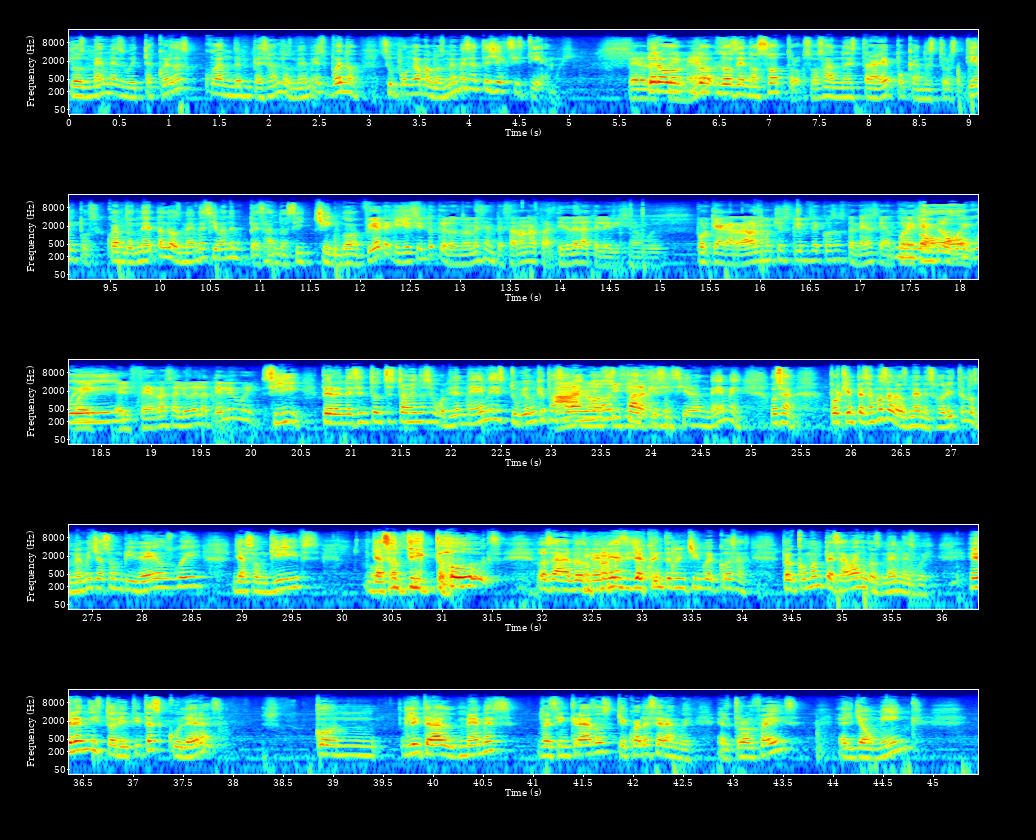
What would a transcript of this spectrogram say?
Los memes, güey. ¿Te acuerdas cuando empezaron los memes? Bueno, supongamos, los memes antes ya existían, güey. Pero, los Pero lo- primeros- los de nosotros, o sea, nuestra época, nuestros tiempos. Cuando neta los memes iban empezando así chingón. Fíjate que yo siento que los memes empezaron a partir de la televisión, güey. Porque agarraban muchos clips de cosas pendejas que... Por No, ejemplo, güey, güey, el Ferra salió de la tele, güey. Sí, pero en ese entonces todavía no se volvían memes. Tuvieron que pasar Ah, no, años sí, sí, para sí, que se hicieran meme. O sea, porque empezamos a los memes. Ahorita los memes ya son videos, güey. Ya son GIFs. Ya son TikToks. O sea, los memes ya cuentan un chingo de cosas. Pero ¿cómo empezaban los memes, güey? Eran historietitas culeras con literal memes recién creados. que ¿Cuáles eran, güey? El Trollface, el Yao Ming,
